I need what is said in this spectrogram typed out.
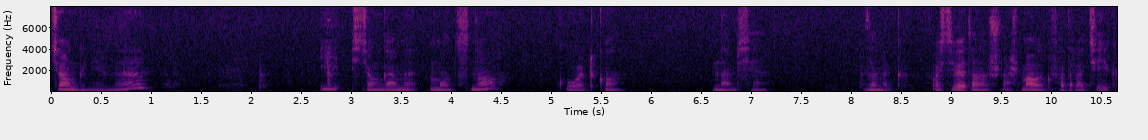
ciągniemy i ściągamy mocno. Kółeczko nam się zamyka. Właściwie to już nasz mały kwadracik.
